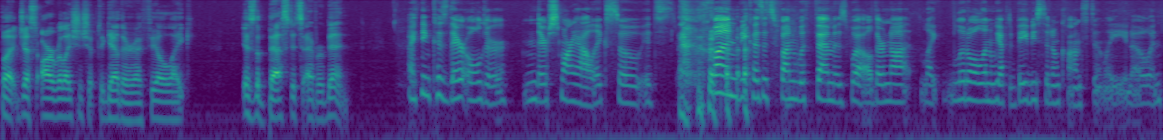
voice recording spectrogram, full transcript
but just our relationship together, I feel like, is the best it's ever been. I think because they're older and they're smart Alex, so it's fun because it's fun with them as well. They're not like little and we have to babysit them constantly, you know, and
